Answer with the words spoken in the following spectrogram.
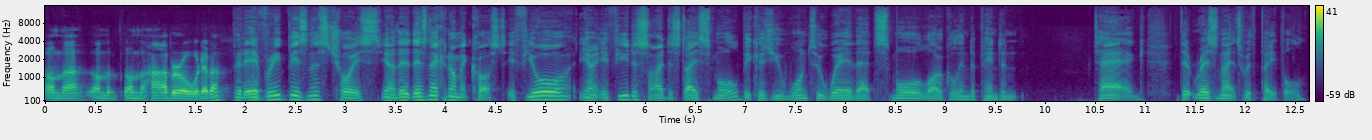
on the on the on the harbour or whatever. But every business choice, you know, there, there's an economic cost. If you're, you know, if you decide to stay small because you want to wear that small local independent tag that resonates with people,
